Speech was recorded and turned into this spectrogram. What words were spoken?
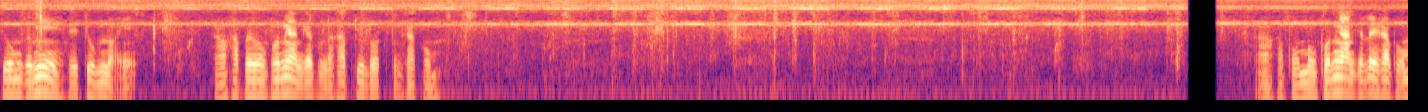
จุ่มก็มีไปจุ่มหน่อยเอาครับไปเบิ่งผลงานกันพุ่นละครับอยู่รถเป็นครับ ผมอ่าครับผมเบิ่งผลงานกันเลยครับ ผม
